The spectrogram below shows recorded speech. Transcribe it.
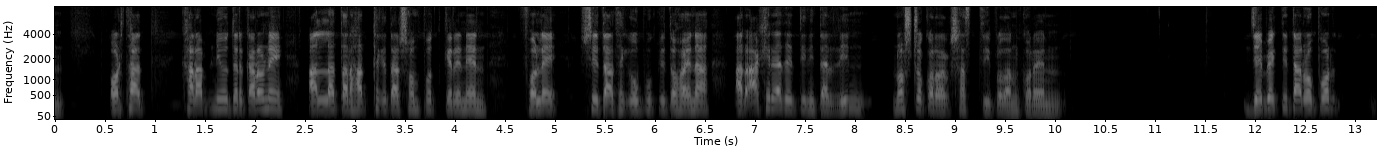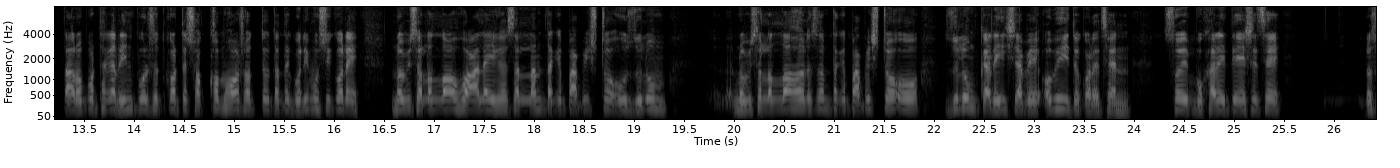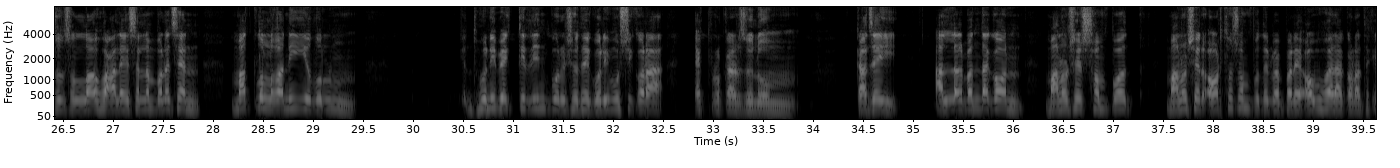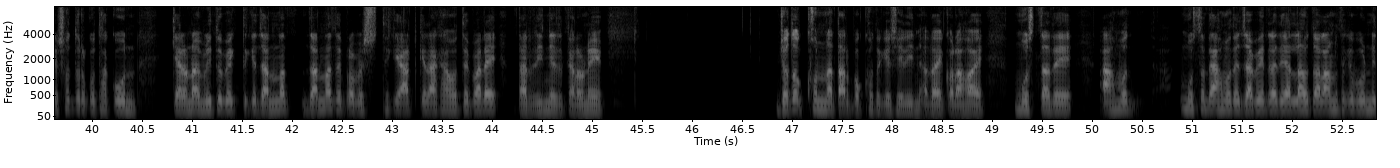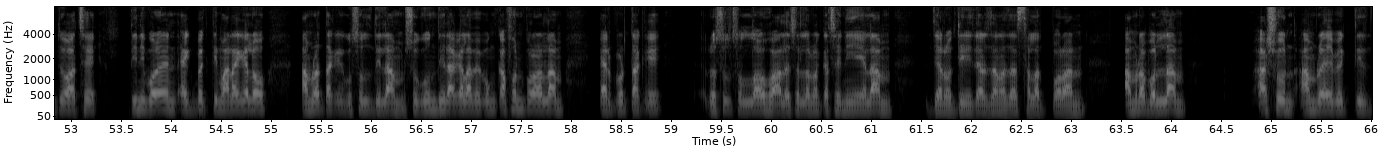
অর্থাৎ খারাপ নিয়তের কারণে আল্লাহ তার হাত থেকে তার সম্পদ কেড়ে নেন। ফলে সে তা থেকে উপকৃত হয় না। আর আখিরাতে তিনি তার ঋণ নষ্ট করার শাস্তি প্রদান করেন। যে ব্যক্তি তার উপর তার উপর থাকা ঋণ পরিশোধ করতে সক্ষম হওয়া সত্ত্বেও তাতে গরিমসি করে নবী সাল্লাহ আলাইসাল্লাম তাকে পাপিষ্ট ও জুলুম, নবী সাল্লাম তাকে পাপিষ্ট ও জুলুমকারী হিসাবে অভিহিত করেছেন। সৈব বুখারিতে এসেছে, রসুল সাল্লাহ আলাইসাল্লাম বলেছেন, মাতলুল গানি জুলুম ধনী ব্যক্তির ঋণ পরিশোধে গরিমসি করা এক প্রকার জুলুম। কাজেই আল্লাহর বান্দাগণ মানুষের সম্পদ, মানুষের অর্থ সম্পদের ব্যাপারে অবহেলা করা থেকে সতর্ক থাকুন। কেননা মৃত ব্যক্তিকে জান্নাত, জান্নাতে প্রবেশ থেকে আটকে রাখা হতে পারে তার ঋণের কারণে। যতক্ষণ না তার পক্ষ থেকে সেই ঋণ আদায় করা হয়। মুস্তাদে আহমদ মুস্তাদে আহমদের জাবির রাজি আল্লাহ তালাহ থেকে বর্ণিত আছে। তিনি বলেন, এক ব্যক্তি মারা গেল, আমরা তাকে গোসল দিলাম, সুগন্ধি লাগালাম এবং কাফন পরালাম। এরপর তাকে রসুল সাল্লাহ আলাইসাল্লামের কাছে নিয়ে এলাম, যেন তিনি তার জানাজার সালাদ পড়ান আমরা বললাম আসুন, আমরা এই ব্যক্তির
